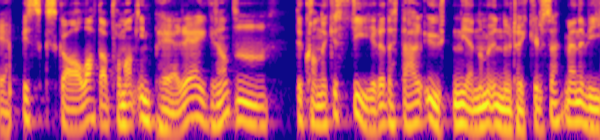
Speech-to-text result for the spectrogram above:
episk skala. Da får man imperiet. ikke sant? Mm. Du kan ikke styre dette her uten gjennom undertrykkelse, mener vi.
